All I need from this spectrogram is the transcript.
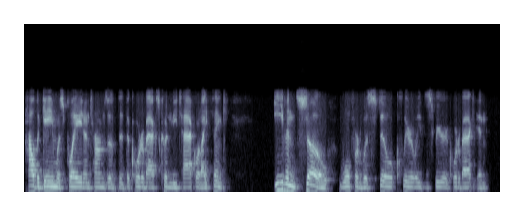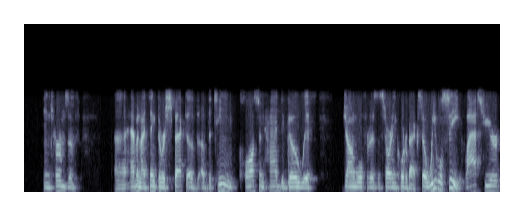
how the game was played in terms of the, the quarterbacks couldn't be tackled. I think even so, Wolford was still clearly the superior quarterback in in terms of uh, having, I think, the respect of of the team. Clawson had to go with John Wolford as the starting quarterback. So we will see. Last year,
